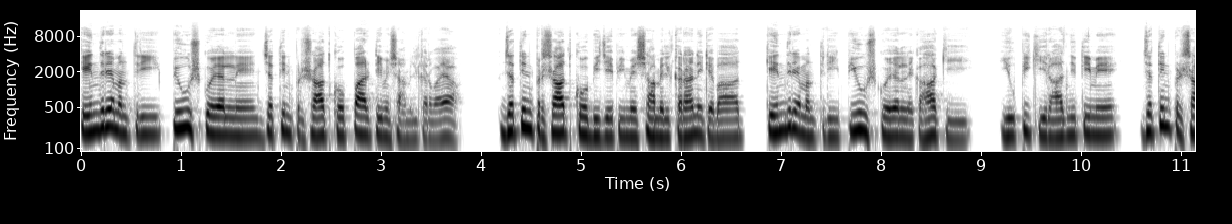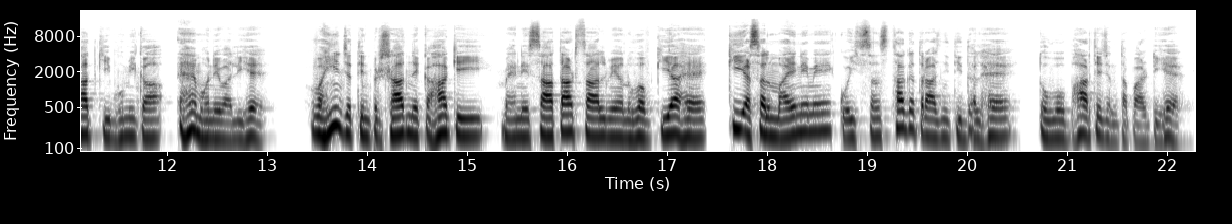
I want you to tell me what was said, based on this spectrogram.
केंद्रीय मंत्री पीयूष गोयल ने जतिन प्रसाद को पार्टी में शामिल करवाया। जतिन प्रसाद को बीजेपी में शामिल कराने के बाद केंद्रीय मंत्री पीयूष गोयल ने कहा कि यूपी की राजनीति में जतिन प्रसाद की भूमिका अहम होने वाली है। वहीं जतिन प्रसाद ने कहा कि मैंने सात आठ साल में अनुभव किया है कि असल मायने में कोई संस्थागत राजनीति दल है तो वो भारतीय जनता पार्टी है।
